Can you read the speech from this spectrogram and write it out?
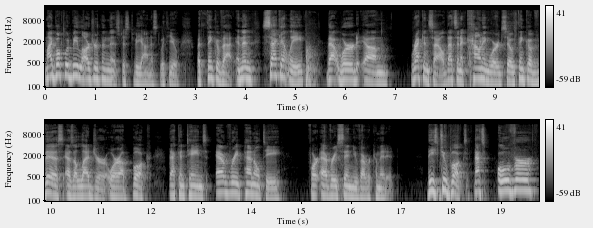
my book would be larger than this just to be honest with you. But think of that. And then secondly that word um, reconciled that's an accounting word. So think of this as a ledger or a book that contains every penalty for every sin you've ever committed. These two books that's over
